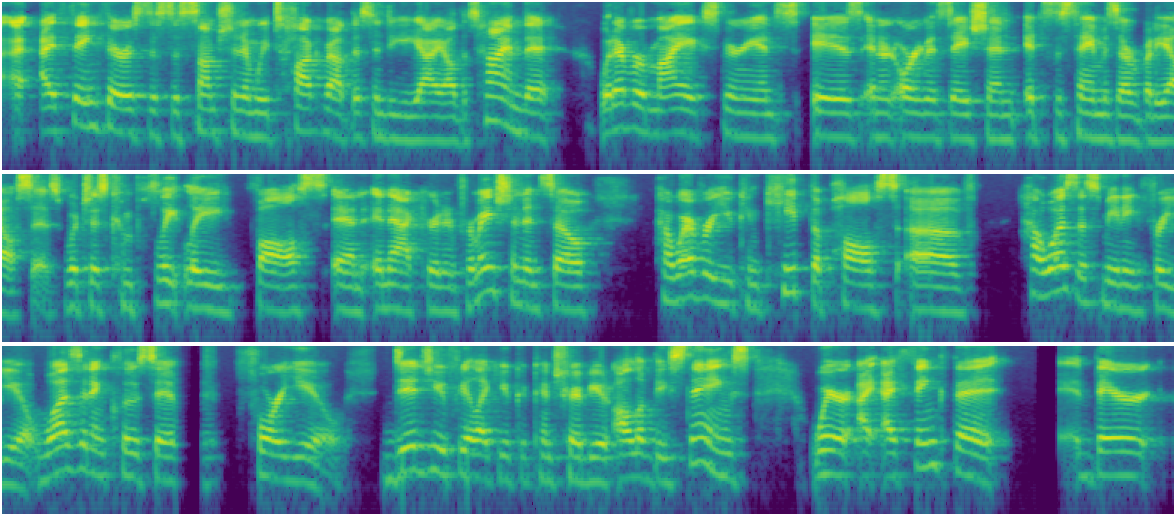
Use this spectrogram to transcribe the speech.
I think there is this assumption, and we talk about this in DEI all the time, that whatever my experience is in an organization, it's the same as everybody else's, which is completely false and inaccurate information. And so, however, you can keep the pulse of how was this meeting for you? Was it inclusive for you? Did you feel like you could contribute? All of these things, where I, I think that there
